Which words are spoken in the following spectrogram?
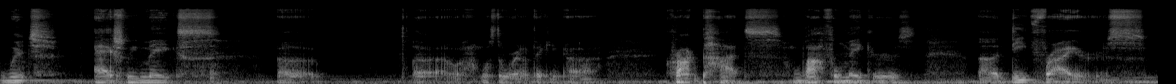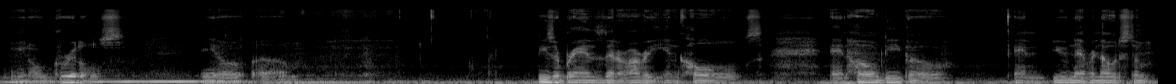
which actually makes uh, uh, what's the word I'm thinking? Uh, crock pots, waffle makers, uh, deep fryers, you know, griddles, you know. Um, these are brands that are already in Kohl's and Home Depot, and you never noticed them,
